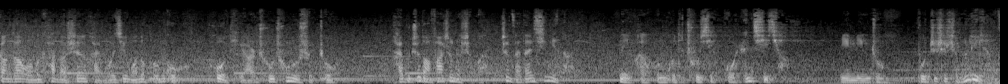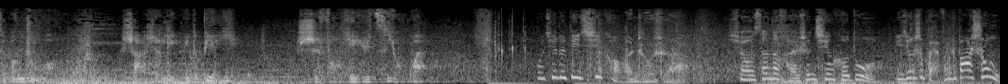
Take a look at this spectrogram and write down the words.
刚刚我们看到深海魔鲸王的魂骨破体而出，冲入水中，还不知道发生了什么，正在担心你呢。那块魂骨的出现果然蹊跷，冥冥中不知是什么力量在帮助我。杀神领域的变异，是否也与此有关？我记得第七考完成时，小三的海神亲和度已经是百分之八十五，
